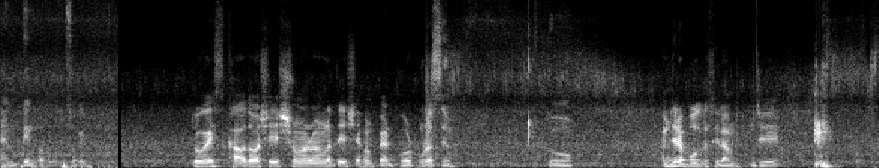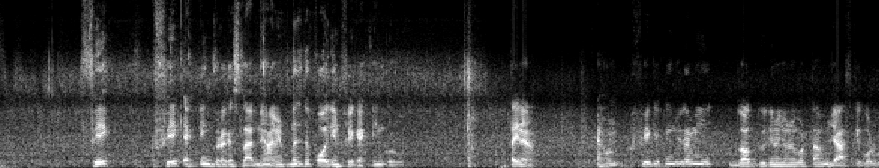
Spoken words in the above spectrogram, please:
অ্যান্ড দেন কথা বলতেছি ওকে তো গাইস খাওয়া দাওয়া শেষ, সোনার বাংলাদেশ, এখন পেট ভরপুর আছে। তো আমি যেটা বলতেছিলাম যে ফেক ফেক অ্যাক্টিং করে গেছে লাভ নেই। আমি আপনার সাথে কয়দিন ফেক অ্যাক্টিং করব? তাই না? এখন ফেক অ্যাক্টিং যদি আমি ব্লগ দুই দিনের জন্য করতাম, যে আজকে করব,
